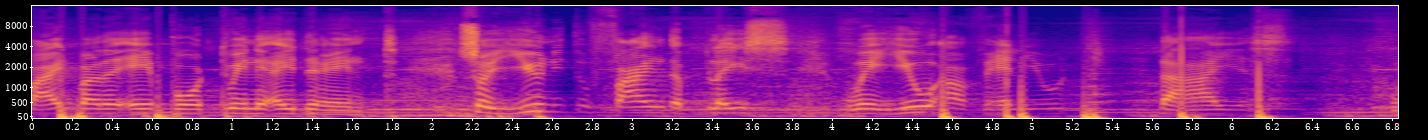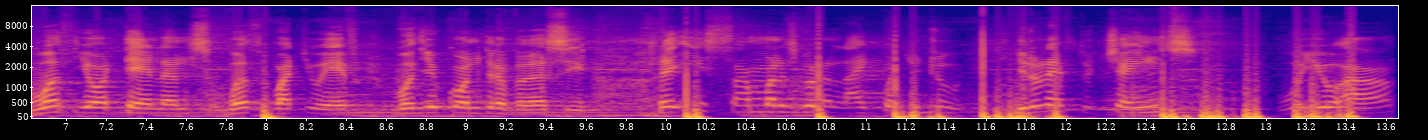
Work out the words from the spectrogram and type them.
Buy it by the airport, twenty-eight rand. So you need to find a place where you are valued the highest with your talents, with what you have, with your controversy. There is someone who's gonna like what you do. You don't have to change who you are.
